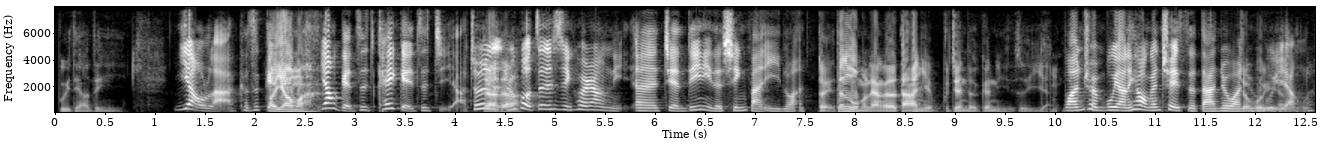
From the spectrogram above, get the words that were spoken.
不一定要定义。要啦，可是给、哦，要吗？要给自己可以给自己啊，就是如果这件事情会让你呃减低你的心烦意乱，对，但是我们两个的答案也不见得跟你是一样的。完全不一样。你看我跟 Chase 的答案就完全不一样不一样了。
